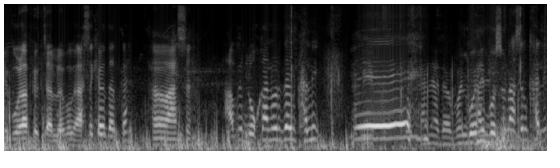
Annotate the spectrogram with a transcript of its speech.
हे गोळा फेक चालू आहे बघा. असं खेळतात का? हो असं. आपण लोकांवर जाईल खाली. ए, कोणी बसून असेल खाली.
